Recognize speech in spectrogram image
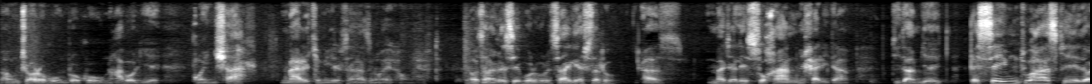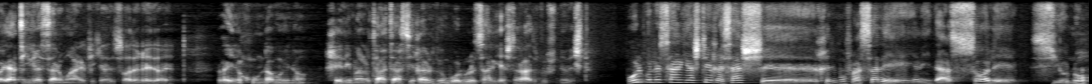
و اون چارا گمرک و اون حوالی پایین شهر مرکه می‌گرفتن از اون الهام گرفتم. مثلا قصه بلبل سرگشته رو از مجله سخن میخریدم. دیدم یک قصه اون تو هست که هدایت این قصه رو معرفی کرده صادق هدایت. و اینو خوندم و اینا. خیلی منو تحت تاثیر قرار که اون بلبل سرگشته رو از روش نوشتم. بلبل سرگشته قصهش خیلی مفصله. یعنی در سال 39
